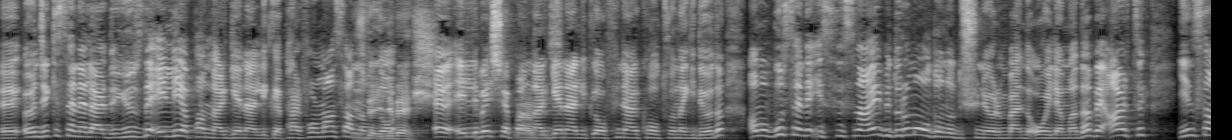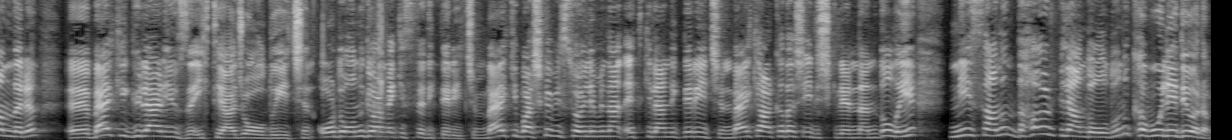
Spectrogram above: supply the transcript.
e, önceki senelerde %50 yapanlar genellikle performans anlamında. o- %55. Evet 55 yapanlar Neredeyse. genellikle o final koltuğuna gidiyordu. Ama bu sene istisnai bir durum olduğunu düşünüyorum ben de oylamada ve artık insanların e, belki güler yüze ihtiyacı olduğu için, orada onu görmek istedikleri için, belki başka bir söyleminden etkilendikleri için, belki arkadaş ilişkilerinden dolayı Nisa'nın daha ön planda olduğunu kabul ediyorum.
